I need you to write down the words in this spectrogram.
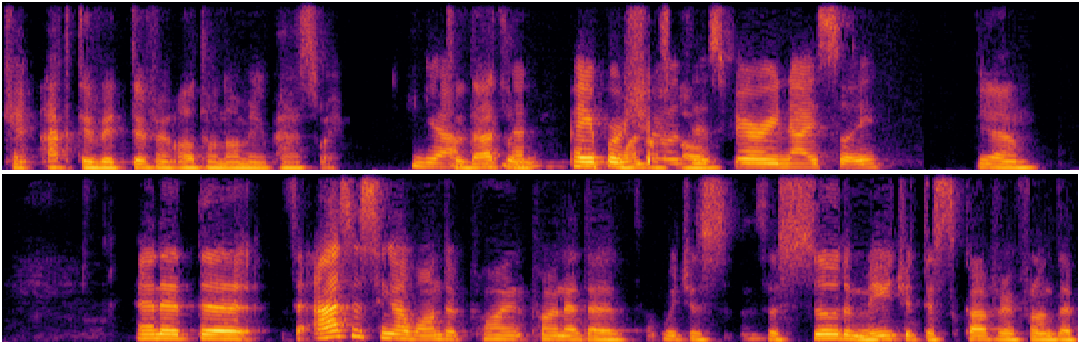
can activate different autonomic pathway. Yeah, so that's that a, paper shows this very nicely. Yeah, and uh, the the other thing I want to point point out, that, which is the third major discovery from the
